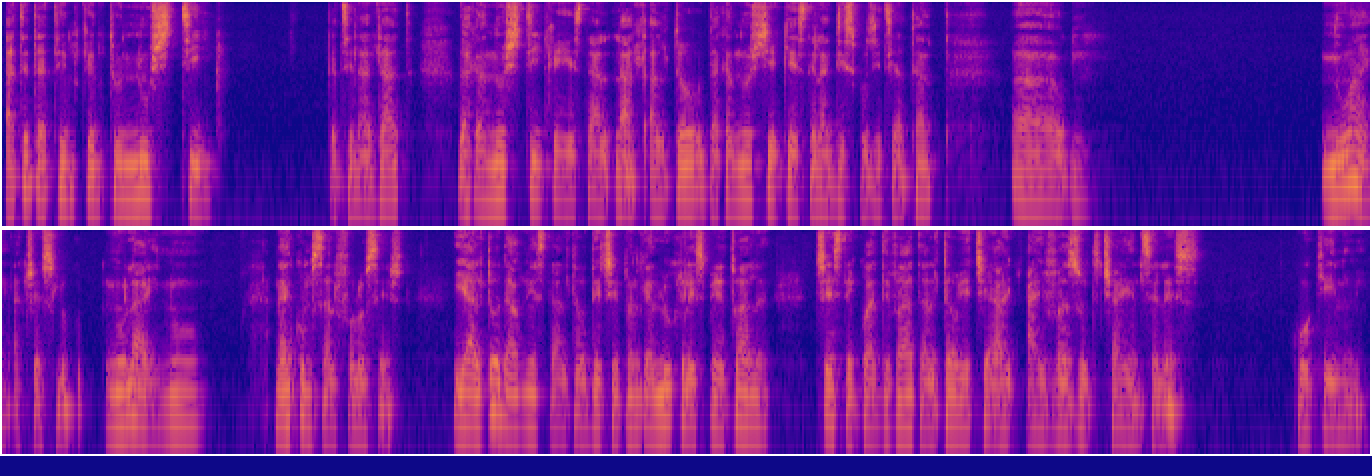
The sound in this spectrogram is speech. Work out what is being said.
Atâta timp când tu nu știi că ți l-a dat, dacă nu știi că este al, al, al tău, dacă nu știi că este la dispoziția ta, uh, nu ai acest lucru. Nu l-ai, nu ai cum să-l folosești. E al tău, dar nu este al tău. De ce? Pentru că lucrurile spirituale, ce este cu adevărat al tău, e ce ai, ai văzut, ce ai înțeles cu ochii inimii.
